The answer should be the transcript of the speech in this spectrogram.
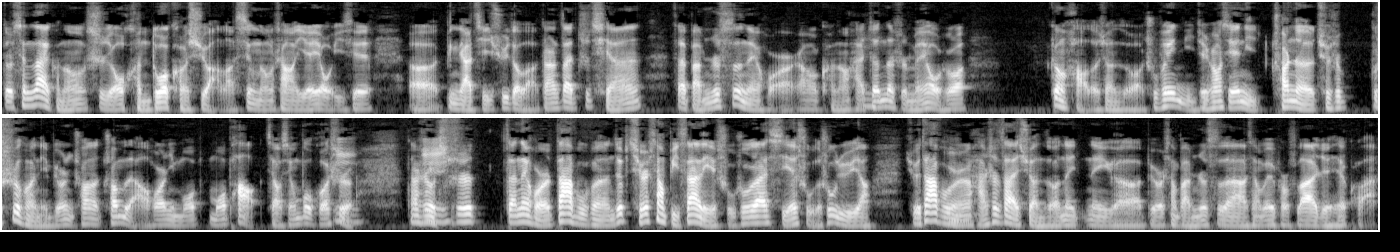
就现在可能是有很多可选了，性能上也有一些呃并驾齐驱的了，但是在之前在百分之四那会儿，然后可能还嗯。真的是没有说更好的选择，除非你这双鞋你穿着确实不适合你，比如你穿了穿不了，或者你磨磨泡，脚型不合适。嗯。但是嗯。其实，在那会儿，大部分就其实像比赛里数出来鞋数的数据一样，绝大部分人嗯。还是在选择那那个，比如像百分之四啊，像 Vaporfly 这些款。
